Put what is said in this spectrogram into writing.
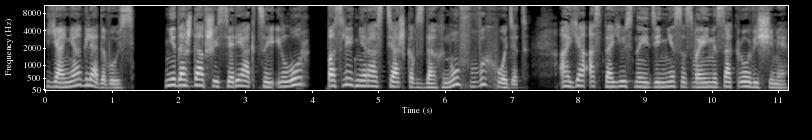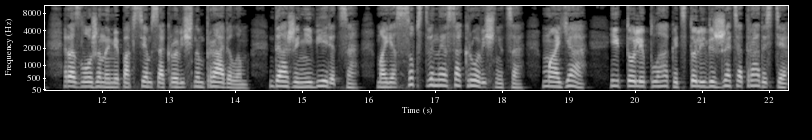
я не оглядываюсь. Не дождавшийся реакции Илор, последний раз тяжко вздохнув, выходит а я остаюсь наедине со своими сокровищами, разложенными по всем сокровищным правилам. Даже не верится, моя собственная сокровищница, моя. И то ли плакать, то ли визжать от радости,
